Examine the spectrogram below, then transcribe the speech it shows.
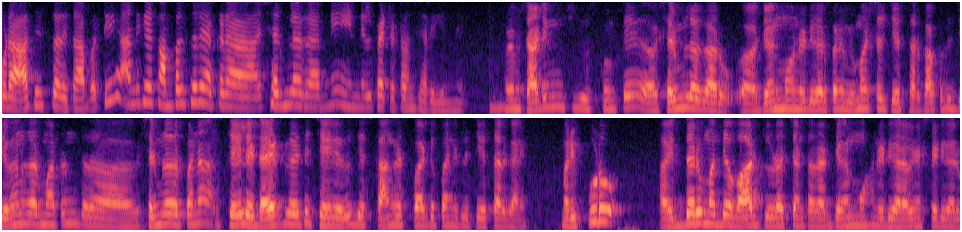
కూడా ఆశిస్తుంది కాబట్టి అందుకే కంపల్సరీ అక్కడ షర్మిల గారిని నిలబెట్టడం జరిగింది. మేడం స్టార్టింగ్ నుంచి చూసుకుంటే షర్మిల గారు జగన్మోహన్ రెడ్డి గారి పైన విమర్శలు చేస్తారు. కాకపోతే జగన్ గారు మాత్రం షర్మిల గారి పైన చేయలేదు. డైరెక్ట్గా అయితే చేయలేదు. జస్ట్ కాంగ్రెస్ పార్టీ పైన ఇట్లా చేశారు కానీ. మరి ఇప్పుడు ఇద్దరు మధ్య వారు చూడొచ్చు అంటారు? అటు జగన్మోహన్ రెడ్డి గారు అవినాష్ రెడ్డి గారు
